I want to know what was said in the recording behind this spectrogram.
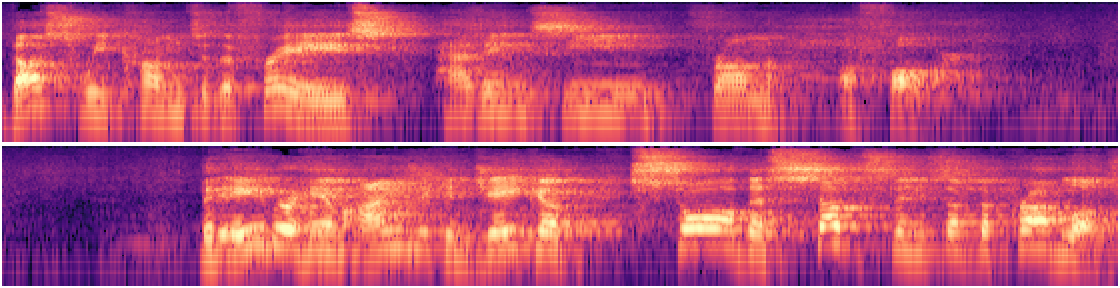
Thus we come to the phrase, having seen from afar. That Abraham, Isaac, and Jacob saw the substance of the problem,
